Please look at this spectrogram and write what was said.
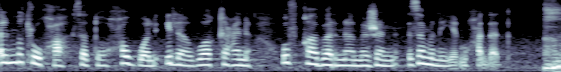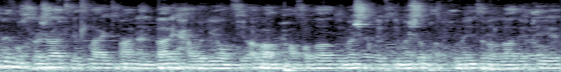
المطروحة ستحول إلى واقع وفق برنامج زمني محدد. أهم المخرجات اللي طلعت معنا البارحة واليوم في أربع محافظات دمشق في دمشق القنيطرة اللاذقية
